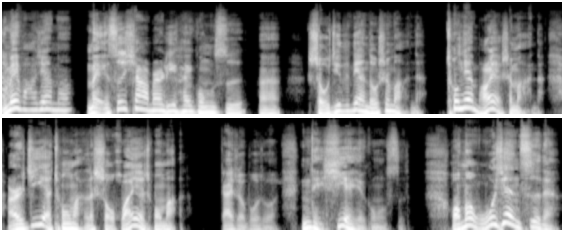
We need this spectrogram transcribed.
你没发现吗？每次下班离开公司，嗯，手机的电都是满的，充电宝也是满的，耳机也充满了，手环也充满了。该说不说，你得谢谢公司，我们无限次的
